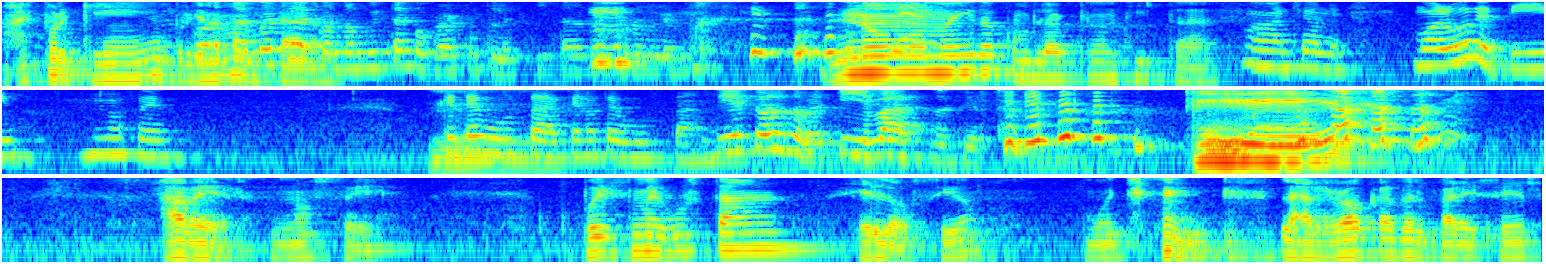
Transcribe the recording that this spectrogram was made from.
Ay, ¿por qué? ¿Por qué no me Cuenta de avisaron? cuando fuiste a comprar tu plantita, no hay problema. No, no he ido a comprar plantitas. Ah, chale. O algo de ti, no sé. ¿Qué te Mm, gusta? ¿Qué no te gusta? 10 cosas sobre ti y vas, ¿no es cierto? ¿Qué? A ver, no sé. Pues me gusta el ocio. Mucho. Las rocas, al parecer.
